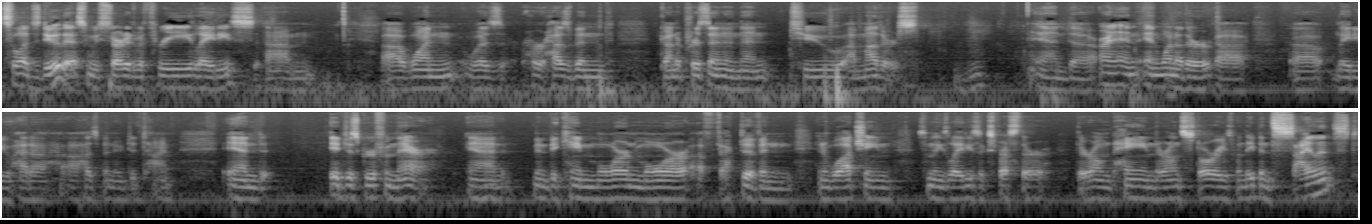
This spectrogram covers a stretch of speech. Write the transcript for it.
so let's do this." And we started with three ladies. Um, uh, one was her husband gone to prison, and then two uh, mothers, and, uh, and and one other uh, lady who had a, a husband who did time, and it just grew from there, and and became more and more effective in in watching some of these ladies express their their own pain, their own stories when they've been silenced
